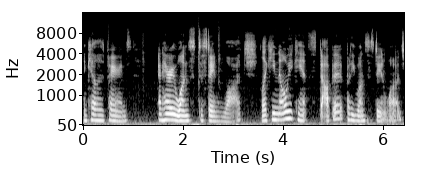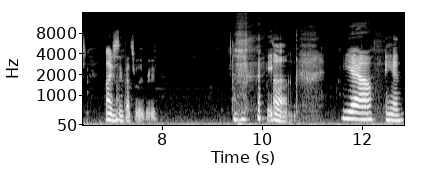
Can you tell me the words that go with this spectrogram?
and kill his parents, and Harry wants to stay and watch. Like he know he can't stop it, but he wants to stay and watch. I just think that's really weird. Um, yeah. and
